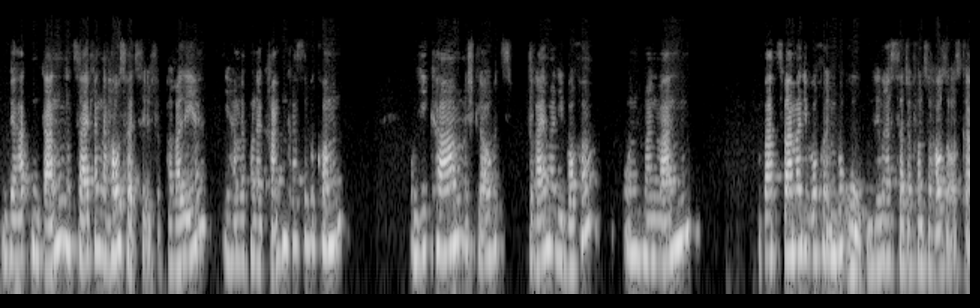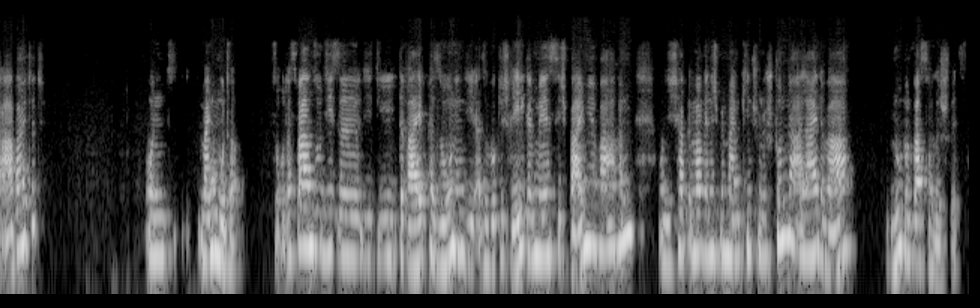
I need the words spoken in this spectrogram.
Wir hatten dann eine Zeit lang eine Haushaltshilfe parallel. Die haben wir von der Krankenkasse bekommen. Und die kam, ich glaube, dreimal die Woche. Und mein Mann war zweimal die Woche im Büro. Den Rest hat er von zu Hause aus gearbeitet. Und meine Mutter. So, das waren so diese, die, die drei Personen, die also wirklich regelmäßig bei mir waren. Und ich habe immer, wenn ich mit meinem Kind schon eine Stunde alleine war, Blut und Wasser geschwitzt.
